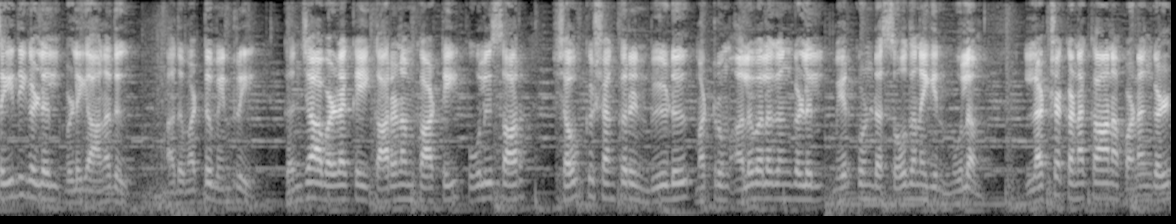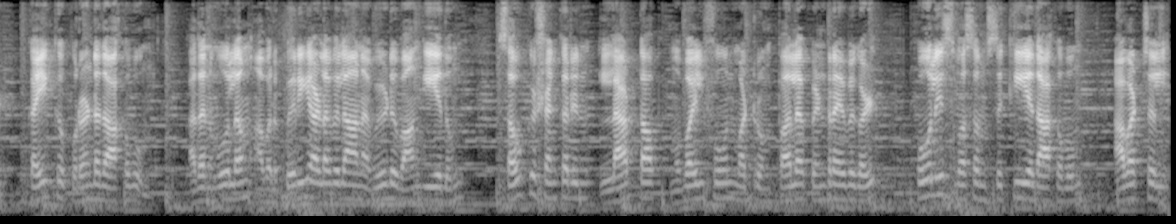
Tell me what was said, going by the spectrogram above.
செய்திகளில் வெளியானது. அது மட்டுமின்றி கஞ்சா வழக்கை காரணம் காட்டி போலீசார் ஷவுக்கு சங்கரின் வீடு மற்றும் அலுவலகங்களில் மேற்கொண்ட சோதனையின் மூலம் லட்சக்கணக்கான பணங்கள் கைக்கு புரண்டதாகவும் அதன் மூலம் அவர் பெரிய அளவிலான வீடு வாங்கியதும் சவுக்கு சங்கரின் லேப்டாப் மொபைல் போன் மற்றும் பல பென்டிரைவுகள் போலீஸ் வசம் சிக்கியதாகவும் அவற்றில்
